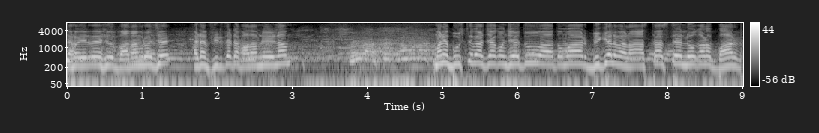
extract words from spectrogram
দেখো শুধু বাদাম রয়েছে। একটা ভিড়তে একটা বাদাম নিয়ে এলাম। মানে বুঝতে পারছ এখন যেহেতু তোমার বিকেলবেলা আস্তে আস্তে লোক আরও বাড়বে।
